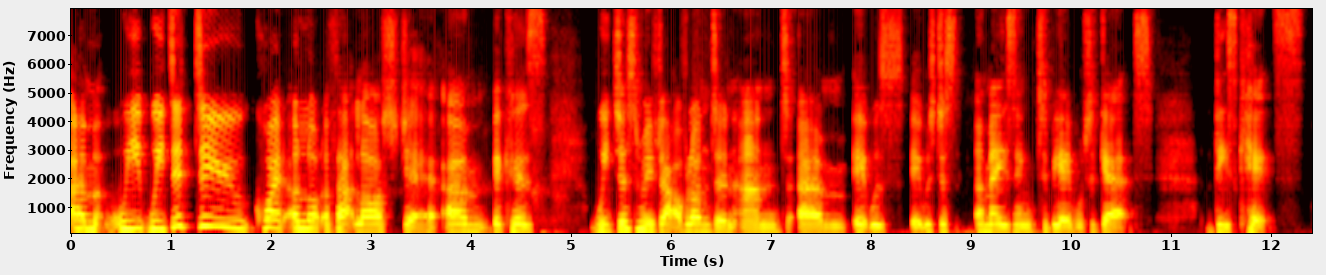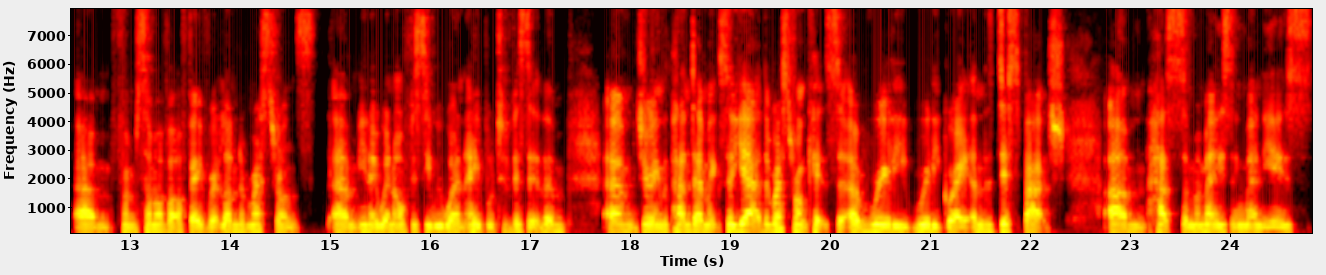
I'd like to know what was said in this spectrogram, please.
Um, we we did do quite a lot of that last year um, because we just moved out of London and um, it was it was just amazing to be able to get these kits um, from some of our favourite London restaurants. Um, you know, when obviously we weren't able to visit them um, during the pandemic. So yeah, the restaurant kits are really really great, and the Dishpatch um, has some amazing menus.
